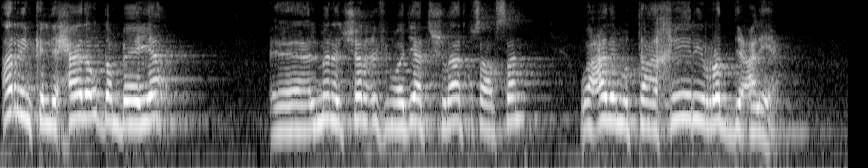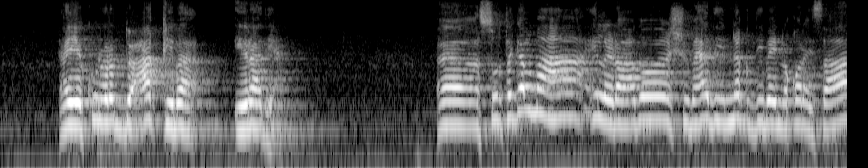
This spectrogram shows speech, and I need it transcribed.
arinka lixaada u dambeeya almanhaj sharci fi muwaajahat shubahaat ku saabsan waa cadamu taakhiiri raddi calayha an yakuna raddu caqiba iraadiha suurtagal maaha in la idhaahdo shubhadii naqdi bay noqonaysaa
